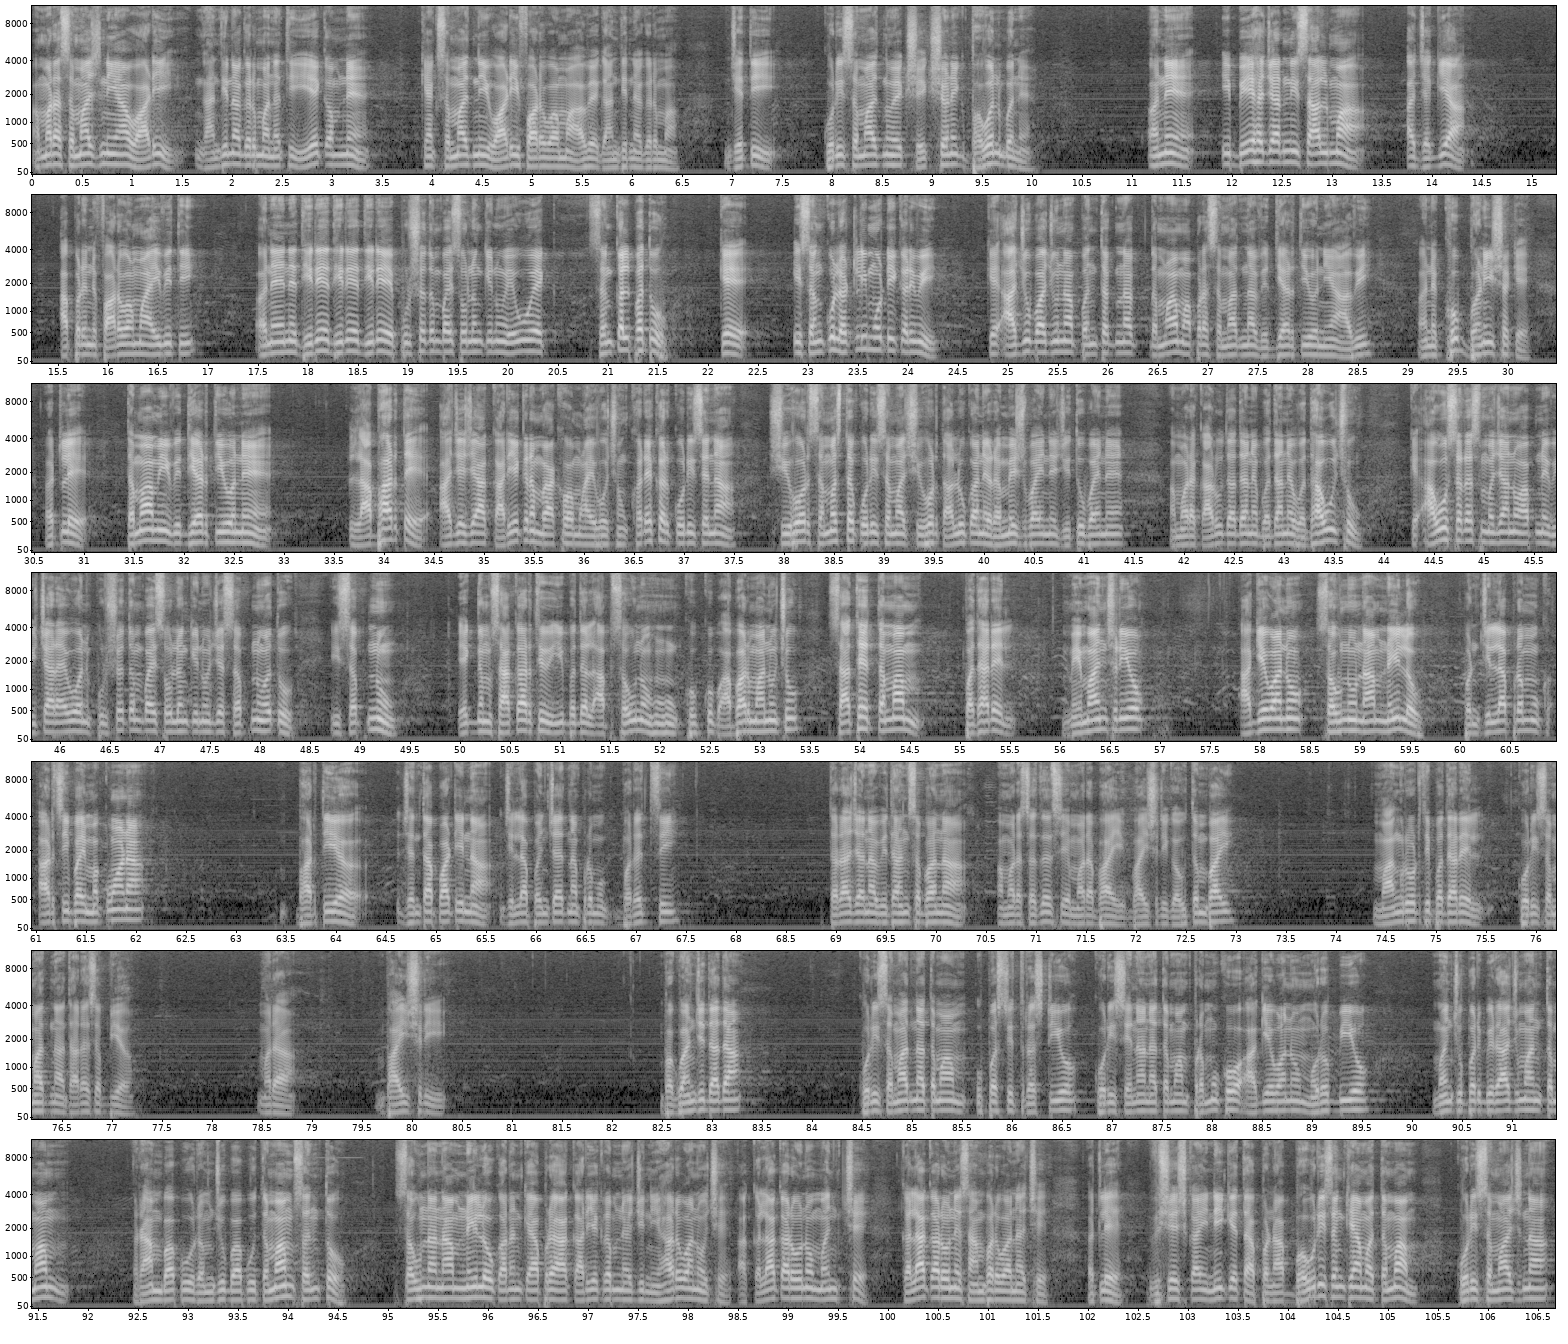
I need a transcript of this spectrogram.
અમારા સમાજની આ વાડી ગાંધીનગરમાં નથી, એક અમને ક્યાંક સમાજની વાડી ફાળવવામાં આવે ગાંધીનગરમાં, જેથી કોરી સમાજનું એક શૈક્ષણિક ભવન બને. અને એ બે હજારની સાલમાં આ જગ્યા આપણને ફાળવવામાં આવી હતી અને એને ધીરે ધીરે ધીરે પુરુષોત્તમભાઈ સોલંકીનું એવું એક સંકલ્પ હતું કે એ સંકુલ એટલી મોટી કરવી કે આજુબાજુના પંથકના તમામ આપણા સમાજના વિદ્યાર્થીઓ ત્યાં આવી અને ખૂબ ભણી શકે. એટલે તમામ વિદ્યાર્થીઓને લાભાર્થે આજે જે આ કાર્યક્રમ રાખવામાં આવ્યો છું ખરેખર કોરીસેના શિહોર, સમસ્ત કોરી સમાજ શિહોર તાલુકાને રમેશભાઈને, જીતુભાઈને, અમારા કારુદાદાને બધાને વધાવું છું કે આવું સરસ મજાનો આપને વિચાર આવ્યો અને પુરુષોત્તમભાઈ સોલંકીનું જે સપનું હતું એ સપનું એકદમ સાકાર થયું. એ બદલ આપ સૌનો હું ખૂબ ખૂબ આભાર માનું છું. સાથે તમામ પધારેલ મહેમાનશ્રીઓ, આગેવાનો સૌનું નામ નહીં લઉં, પણ જિલ્લા પ્રમુખ આરસીભાઈ મકવાણા, ભારતીય જનતા પાર્ટીના જિલ્લા પંચાયતના પ્રમુખ ભરતસિંહ તરાજાના વિધાનસભાના અમારા સદસ્ય મારા ભાઈ ભાઈ શ્રી ગૌતમભાઈ, માંગરોળથી પધારેલ કોરી સમાજના ધારાસભ્ય મારા ભાઈ શ્રી ભગવાનજી દાદા કોરી સમાજના તમામ ઉપસ્થિત ટ્રસ્ટીઓ કોરી સેનાના તમામ પ્રમુખો, આગેવાનો મોરબ્બીઓ મંચ ઉપર બિરાજમાન તમામ રામબાપુ, રમજુબાપુ, તમામ સંતો સૌના નામ નહીં લઉં કારણ કે આપણે આ કાર્યક્રમને હજી નિહાળવાનો છે. આ કલાકારોનો મંચ છે. કલાકારોને સાંભળવાના છે. એટલે વિશેષ કાંઈ નહીં કહેતા, પણ આ બહુરી સંખ્યામાં તમામ કોરી સમાજના,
